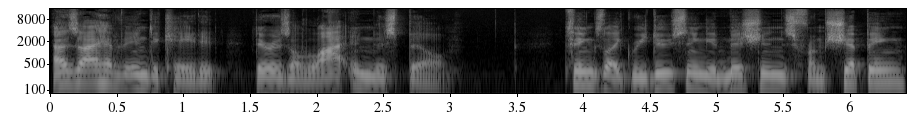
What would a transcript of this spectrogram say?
As I have indicated, there is a lot in this bill. Things like reducing emissions from shipping,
